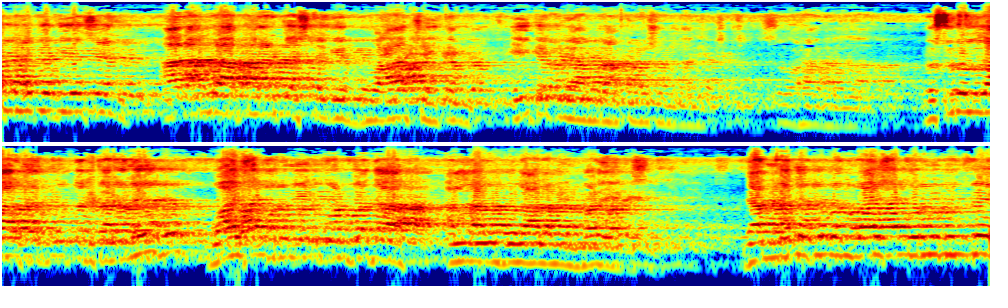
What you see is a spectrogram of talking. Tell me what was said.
আপনাকে দিয়েছেন, আর আমরা আপনার কাছ থেকে এই কারণে আমরা মর্যাদা আল্লাহ আলামিন বাড়িয়ে গেছে জান্নাতে যখন ওয়াইস করণী উঠবে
